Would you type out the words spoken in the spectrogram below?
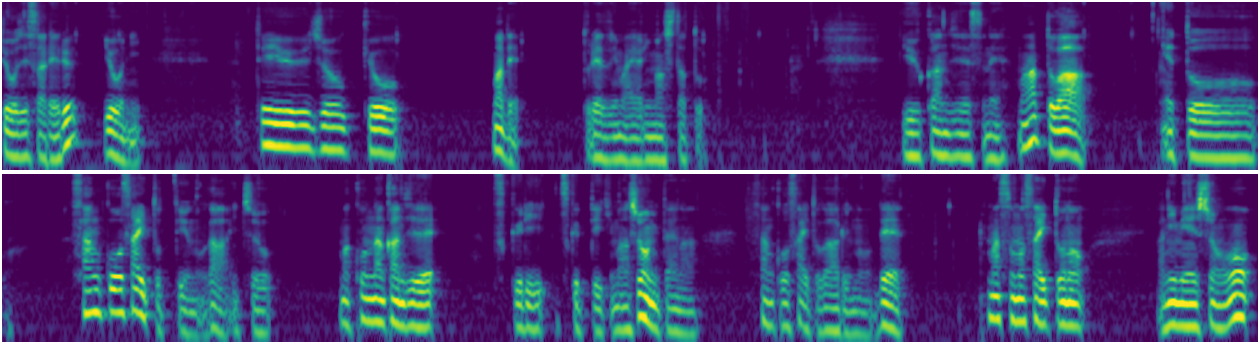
表示されるようにっていう状況までとりあえず今やりましたという感じですね。まあ、あとはえっと参考サイトっていうのが一応、まあ、こんな感じで作り作っていきましょうみたいな参考サイトがあるので、まあ、そのサイトのアニメーションを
